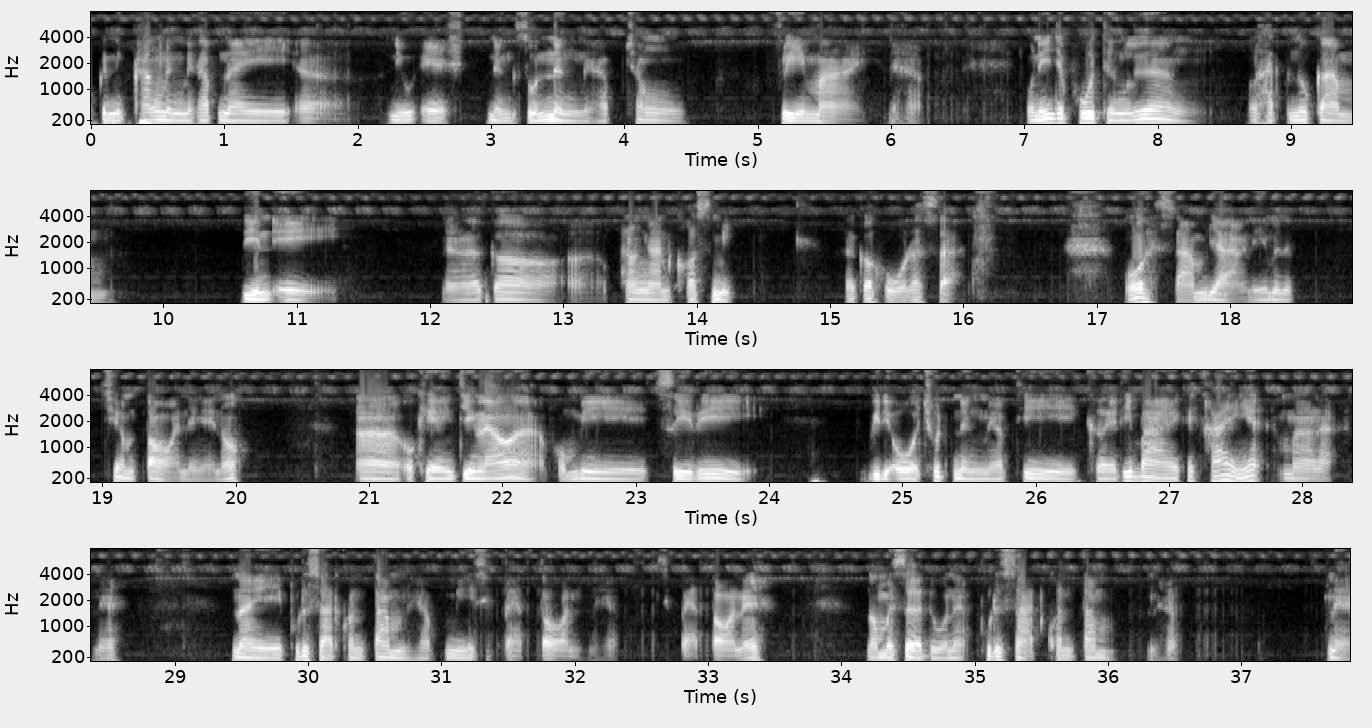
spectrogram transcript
บกันอีกครั้งหนึ่งนะครับใน New Age 101 นะครับ ช่อง Free Mind นะครับ วันนี้จะพูดถึงเรื่องรหัสพันธุกรรม DNA นะแล้วก็พลังงานคอสมิก แล้วก็โหราศาสตร์ โอ้ยสามอย่างนี้มันเชื่อมต่อกันยังไงเนาะอ่าโอเค จริงๆแล้วอะผมมีซีรีส์วิดีโอชุดหนึ่งนะครับที่เคยอธิบายคล้ายๆอย่างเงี้ยมาแล้วนะ ในพุทธศาสตร์ควอนตัมนะครับมี 18 ตอนนะครับ18 ตอนนะลองไปเสิร์ชดูนะพุทธศาสตร์ควอนตัมนะครับนะ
